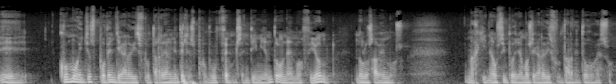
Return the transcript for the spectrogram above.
Eh, ¿Cómo ellos pueden llegar a disfrutar realmente? ¿Les produce un sentimiento, una emoción? No lo sabemos. Imaginaos si podríamos llegar a disfrutar de todo eso.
